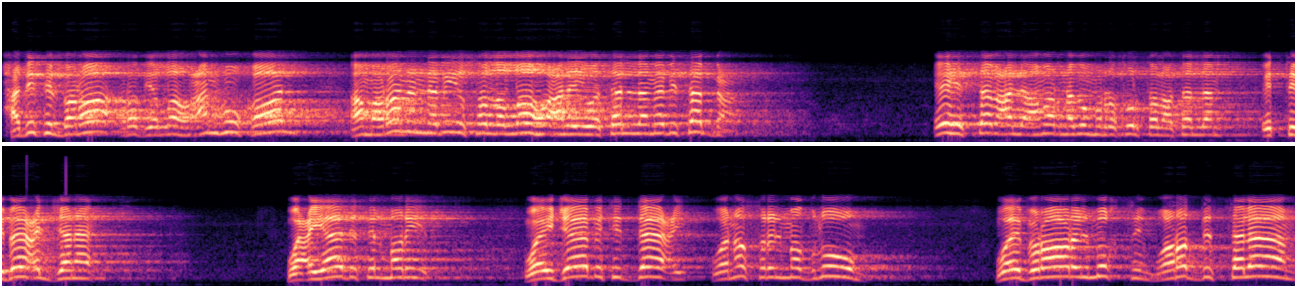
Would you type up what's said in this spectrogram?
حديث البراء رضي الله عنه قال أمرنا النبي صلى الله عليه وسلم بسبع. إيه السبعة اللي أمرنا بهم الرسول صلى الله عليه وسلم؟ اتباع الجنائز وعيادة المريض وإجابة الداعي ونصر المظلوم وإبرار المقسم ورد السلام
